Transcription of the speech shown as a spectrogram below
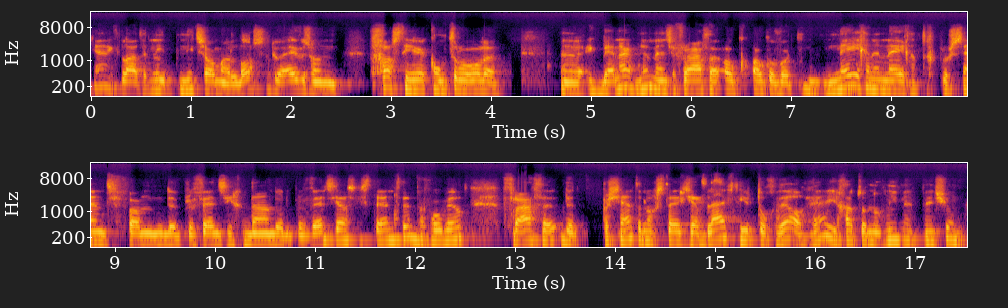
ik laat het niet, niet zomaar los. Ik doe even zo'n gastheercontrole. Uh, ik ben er. Mensen vragen, ook, ook al wordt 99% van de preventie gedaan door de preventieassistenten bijvoorbeeld, vragen de patiënten nog steeds, jij blijft hier toch wel. Hè? Je gaat toch nog niet met pensioen.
